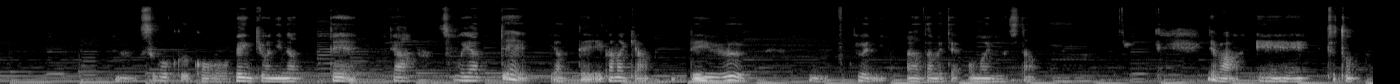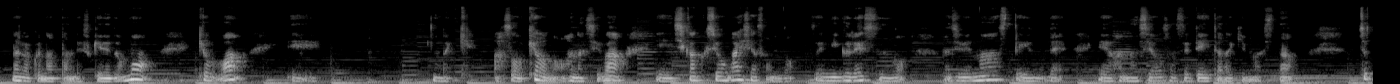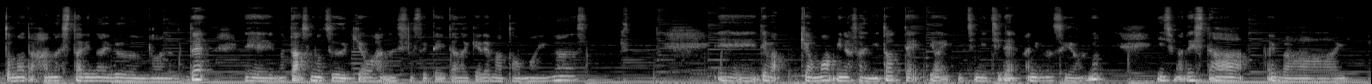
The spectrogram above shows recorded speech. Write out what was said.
うん、すごくこう勉強になってであそうやってやっていかなきゃっていう、うん、ふうに改めて思いました。では、えー、ちょっと長くなったんですけれども今日は、えー、なんだっけ？あそう今日のお話は、えー、視覚障害者さんのスイミングレッスンを始めますっていうので、えー、お話をさせていただきました。ちょっとまだ話し足りない部分もあるので、えー、またその続きをお話しさせていただければと思います、えー、では今日も皆さんにとって良い一日でありますように。飯島でした。バイバーイ。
